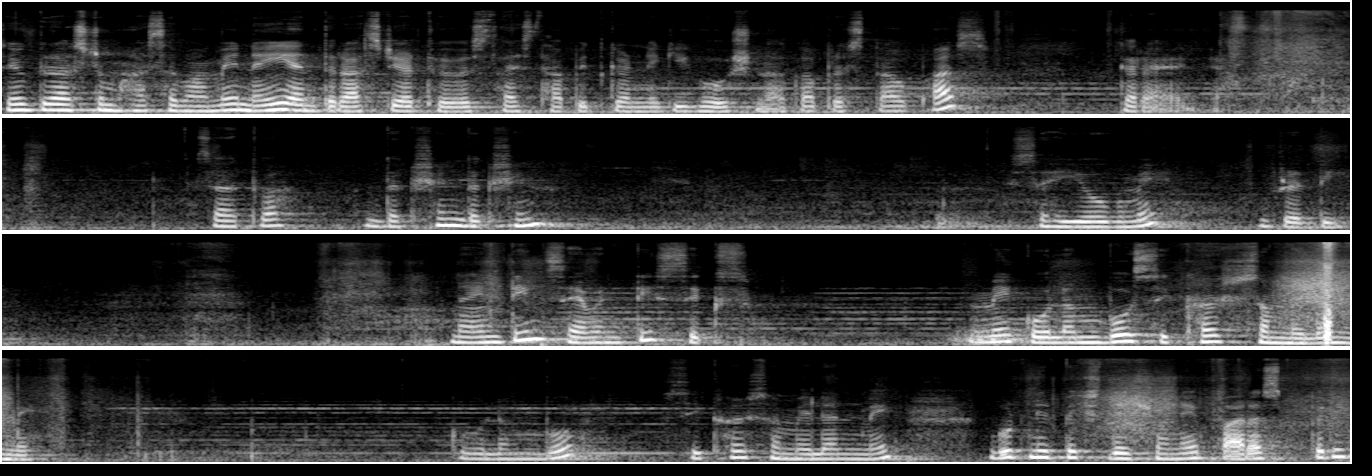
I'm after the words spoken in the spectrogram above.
संयुक्त राष्ट्र महासभा में नई अंतर्राष्ट्रीय अर्थव्यवस्था स्थापित करने की घोषणा का प्रस्ताव पास कराया गया। सातवां दक्षिण दक्षिण सहयोग में वृद्धि। 1976 में कोलंबो शिखर सम्मेलन में, कोलंबो शिखर सम्मेलन में गुटनिरपेक्ष देशों ने पारस्परिक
